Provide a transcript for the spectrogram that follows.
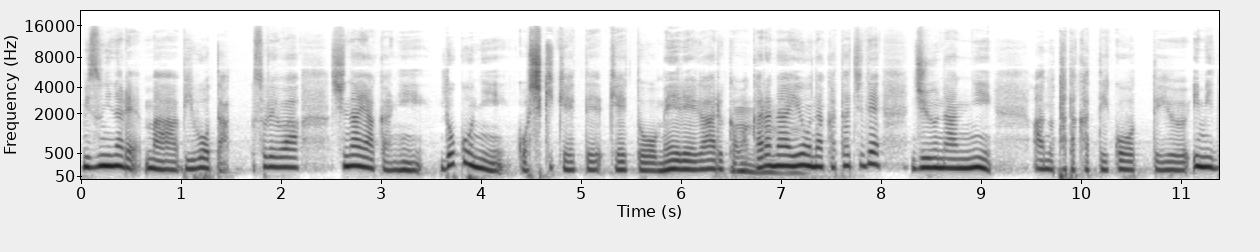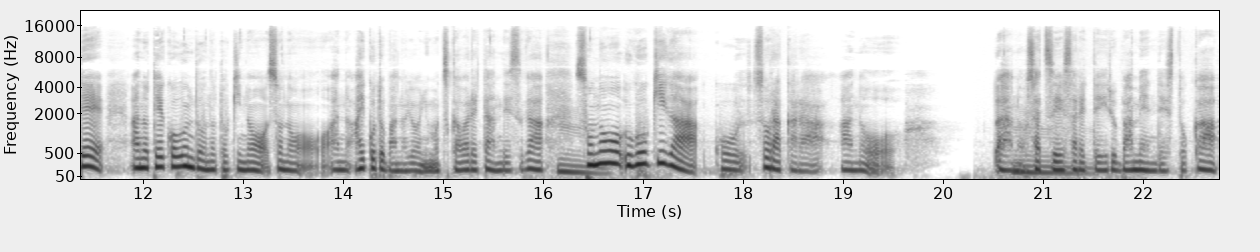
水になれ、まあ、ビウォーター。それはしなやかに、どこにこう指揮系統系統、命令があるかわからないような形で柔軟にあの戦っていこうっていう意味で、あの抵抗運動の時のそのあの合言葉のようにも使われたんですが、うんその動きがこう空からあの、あうん。の撮影されている場面ですとか、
